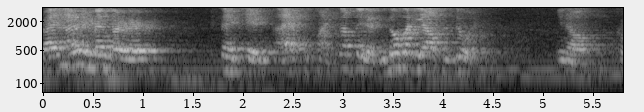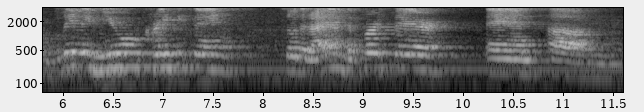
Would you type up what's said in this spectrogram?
I, I remember thinking, I have to find something that nobody else is doing. You know, completely new, crazy thing, so that I am the first there, and, um,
